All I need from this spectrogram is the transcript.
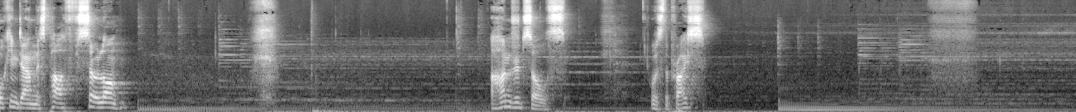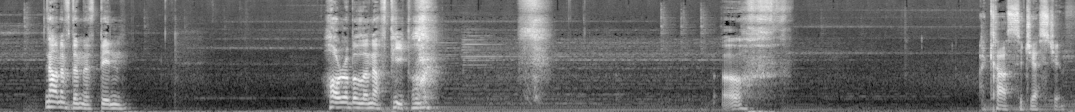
Walking down this path for so long. A hundred souls was the price. None of them have been horrible enough people. oh, I cast suggestion.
